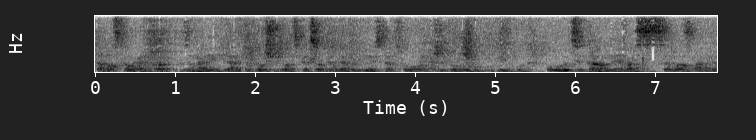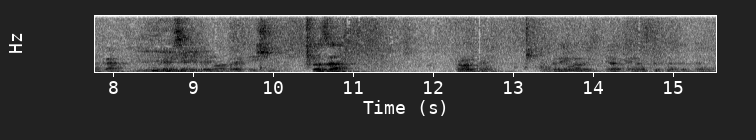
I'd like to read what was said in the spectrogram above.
та Москаленко земельної ділянки площі 25 сотих для будівництва обслуговування житлового будинку по вулиці Травнева, села Знам'янка. Комісія підтримала проект рішення. Хто за? Проти? Утримались? Дякую. Наступне питання.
